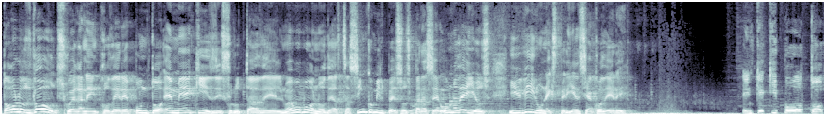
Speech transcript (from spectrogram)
Todos los GOATs juegan en codere.mx. Disfruta del nuevo bono de hasta 5 mil pesos para ser uno de ellos y vivir una experiencia Codere. ¿En qué equipo top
